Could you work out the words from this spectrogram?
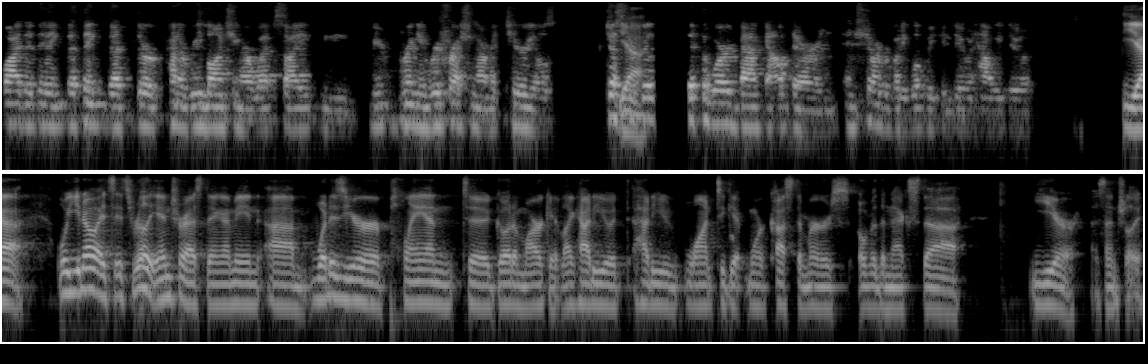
why the thing the thing that they're kind of relaunching our website and bringing refreshing our materials just yeah. to really get the word back out there and, and show everybody what we can do and how we do it. Yeah. Well, you know, it's it's really interesting. I mean, um, what is your plan to go to market? Like, how do you how do you want to get more customers over the next uh, year, essentially?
